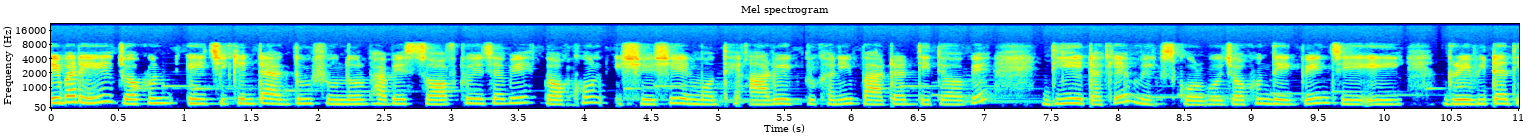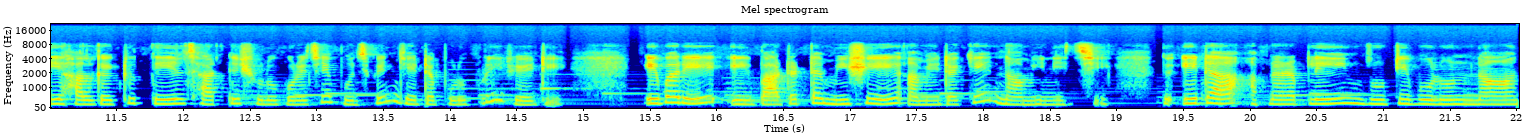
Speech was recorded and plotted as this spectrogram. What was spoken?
এবারে যখন এই চিকেনটা একদম সুন্দরভাবে সফট হয়ে যাবে, তখন শেষে এর মধ্যে আরও একটুখানি বাটার দিতে হবে। দিয়ে এটাকে মিক্স করব। যখন দেখবেন যে এই গ্রেভিটা দিয়ে হালকা একটু তেল ছাড়তে শুরু করেছে, বুঝবেন যে এটা পুরোপুরি রেডি এবারে এই বাটারটা মিশিয়ে আমি এটাকে নামিয়ে নিচ্ছি। তো এটা আপনারা প্লেন রুটি বলুন, নান,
